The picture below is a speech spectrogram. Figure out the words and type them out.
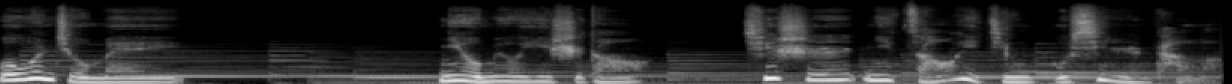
我问九梅：“你有没有意识到，其实你早已经不信任他了？”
